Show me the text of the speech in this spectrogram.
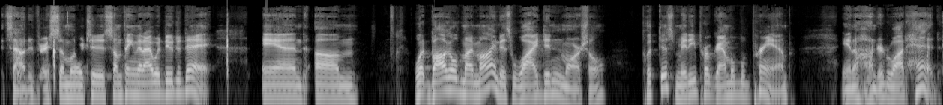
It sounded very similar to something that I would do today. And um, what boggled my mind is why didn't Marshall put this MIDI programmable preamp in a hundred watt head?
